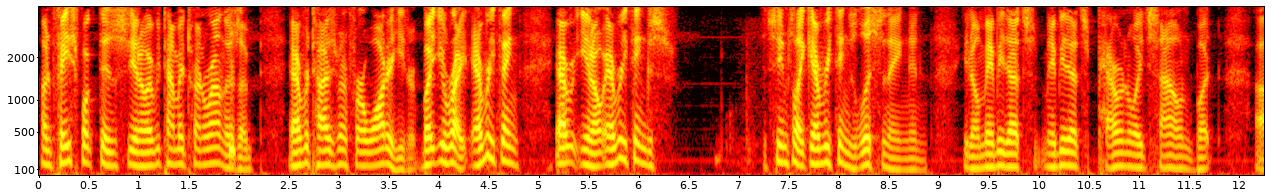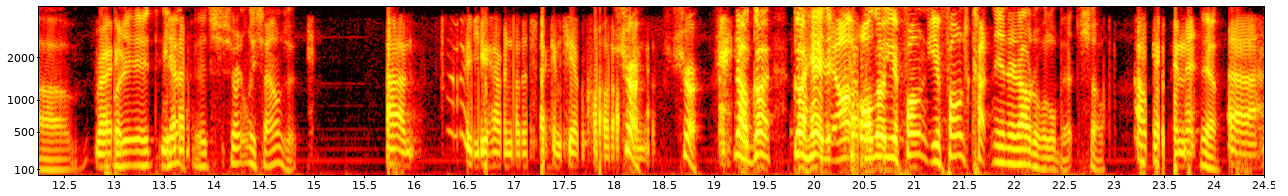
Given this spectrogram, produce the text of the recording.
on Facebook, there's, you know, every time I turn around, there's a advertisement for a water heater. But you're right, everything, every, you know, everything's. It seems like everything's listening, and you know, maybe that's maybe that's paranoid sound, but uh, Right. but it, yeah, Yeah. it certainly sounds it. Um, you have another second if you have a call. Sure, sure. No, go go ahead. Al- Although your phone your phone's cutting in and out a little bit, so Okay, wait a minute. Yeah. Uh,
